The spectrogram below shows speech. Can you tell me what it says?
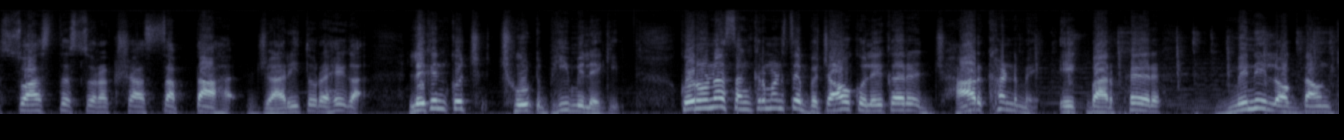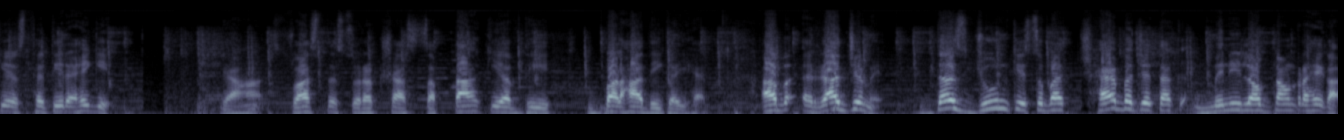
स्वास्थ्य सुरक्षा सप्ताह जारी तो रहेगा, लेकिन कुछ छूट भी मिलेगी। कोरोना संक्रमण से बचाव को लेकर झारखंड में एक बार फिर मिनी लॉकडाउन की स्थिति रहेगी। यहाँ स्वास्थ्य सुरक्षा सप्ताह की अवधि बढ़ा दी गई है। अब राज्य में 10 जून की सुबह 6 बजे तक मिनी लॉकडाउन रहेगा।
